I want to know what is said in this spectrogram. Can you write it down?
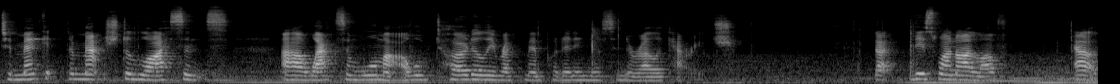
to make it to match the license uh, wax and warmer, I would totally recommend put it in your Cinderella carriage. That this one I love. Uh,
